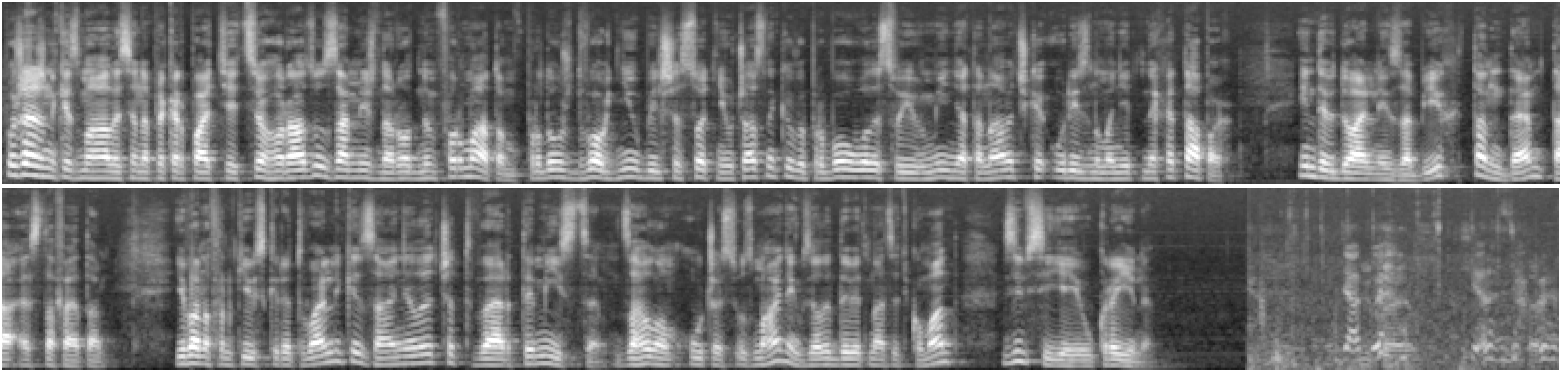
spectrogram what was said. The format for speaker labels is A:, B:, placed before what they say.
A: Пожежники змагалися на Прикарпатті цього разу за міжнародним форматом. Впродовж двох днів більше сотні учасників випробовували свої вміння та навички у різноманітних етапах: індивідуальний забіг, тандем та естафета. Івано-франківські рятувальники зайняли четверте місце. Загалом участь у змаганнях взяли 19 команд зі всієї України.
B: Дякую. Ще раз дякую.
